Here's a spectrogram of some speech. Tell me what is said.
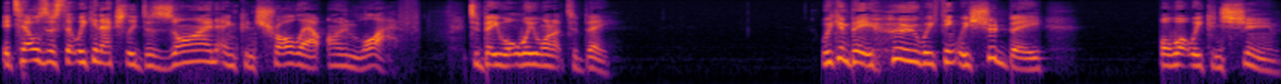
It tells us that we can actually design and control our own life to be what we want it to be. We can be who we think we should be by what we consume.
